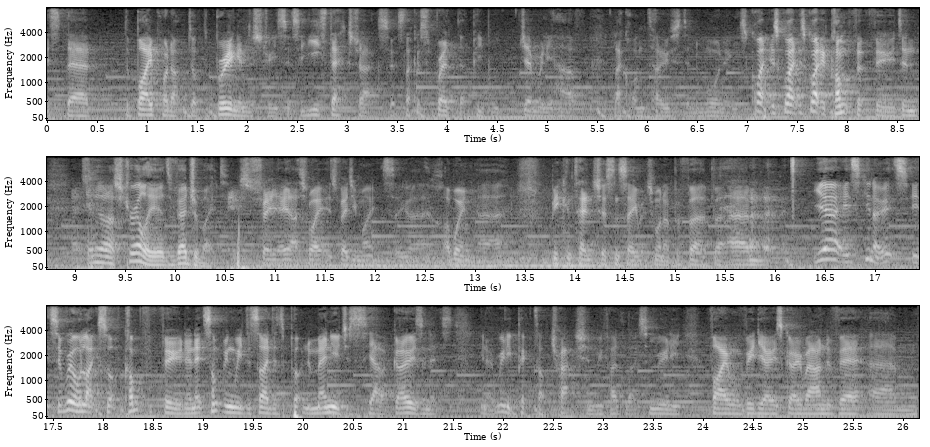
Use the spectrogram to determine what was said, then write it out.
it's the the byproduct of the brewing industry. So it's a yeast extract. So it's like a spread that people generally have, like on toast in the morning. It's quite, it's quite, it's quite a comfort food. And in Australia, it's Vegemite. It's straight, yeah, that's right. It's Vegemite. So uh, I won't uh, be contentious and say which one I prefer. But um, yeah, it's you know, it's it's a real like sort of comfort food, and it's something we decided to put on the menu just to see how it goes. And it's you know really picked up traction. We've had like some really viral videos go around of it. Um,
